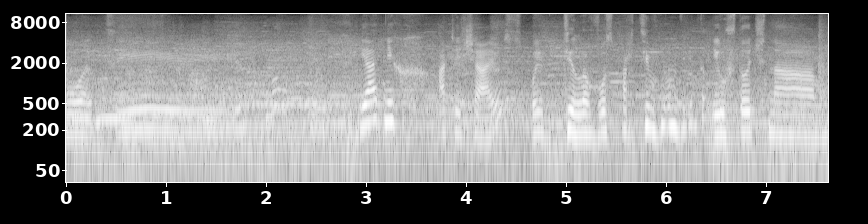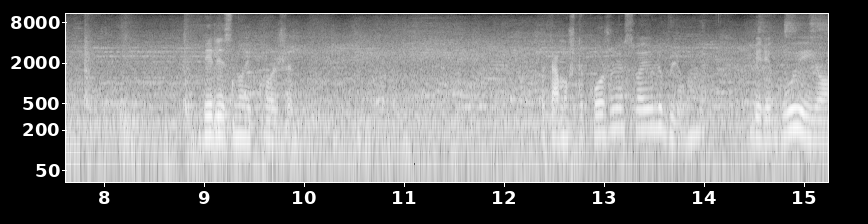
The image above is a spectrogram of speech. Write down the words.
Вот. И ну, я от них отличаюсь делово-спортивному виду. И уж точно белизной кожи. Потому что кожу я свою люблю. Берегу ее.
